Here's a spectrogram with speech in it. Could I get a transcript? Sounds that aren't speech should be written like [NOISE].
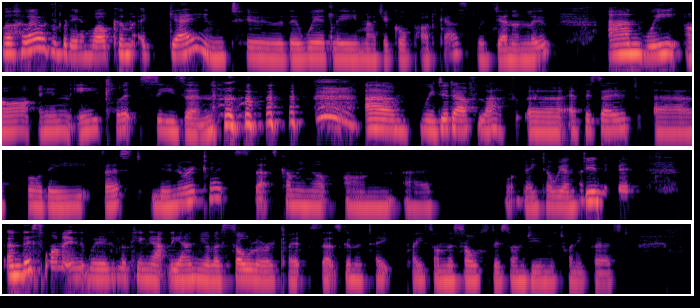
Well, hello, everybody, and welcome again to the Weirdly Magical podcast with Jen and Lou. And we are in eclipse season. [LAUGHS] um, we did our last uh, episode uh, for the first lunar eclipse. That's coming up on uh, what date are we on? June the 5th. And this one, we're looking at the annular solar eclipse that's going to take place on the solstice on June the 21st.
